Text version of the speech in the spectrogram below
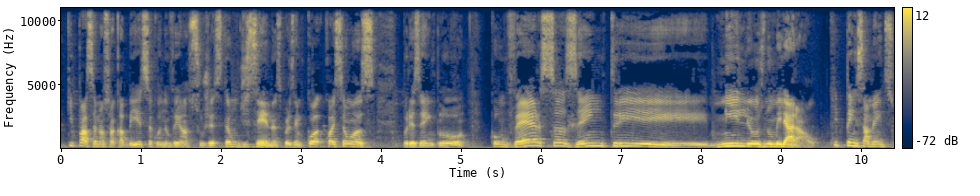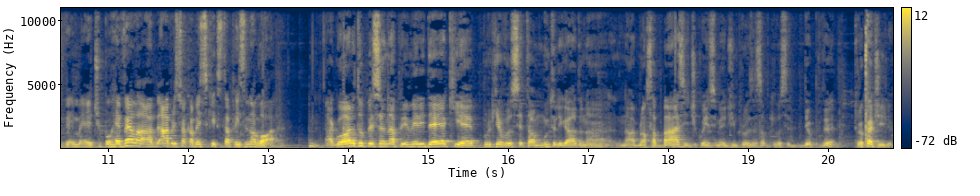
O que passa na sua cabeça quando vem uma sugestão de cenas? Por exemplo, Qua- quais são as, por exemplo, conversas entre milhos no milharal? Que pensamentos, é, tipo, revela, ab- abre sua cabeça o que você está pensando agora. Agora eu tô pensando na primeira ideia, que é porque você tá muito ligado na, na nossa base de conhecimento de improvisação, porque você deu pra ver, trocadilho.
